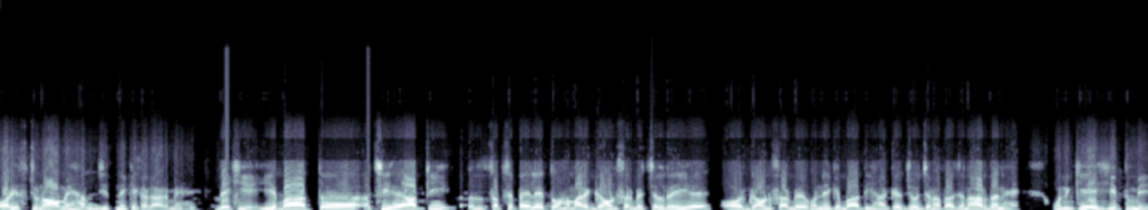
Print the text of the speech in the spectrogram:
और इस चुनाव में हम जीतने के कगार में हैं। देखिए, ये बात अच्छी है आपकी। सबसे पहले तो हमारे ग्राउंड सर्वे चल रही है और ग्राउंड सर्वे होने के बाद यहाँ के जो जनता जनार्दन है, उनके हित में,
